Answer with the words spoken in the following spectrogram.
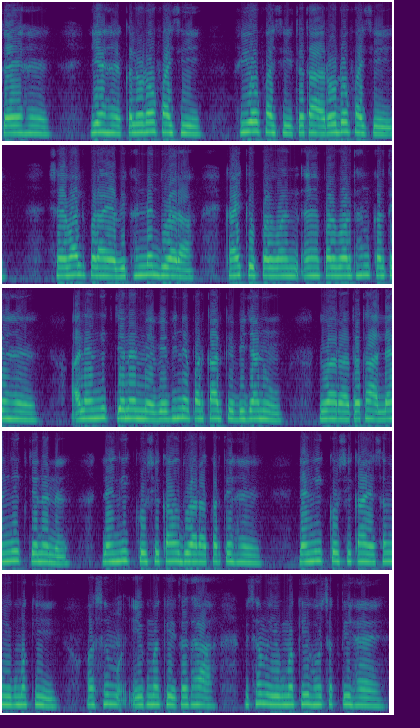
गए हैं। ये हैं क्लोरोफाइसी, फियोफाइसी तथा रोडोफाइसी। शैवाल प्राय विखंडन द्वारा काय के प्रवर्धन करते हैं। अलैंगिक जनन में विभिन्न प्रकार के बीजाणु द्वारा तथा लैंगिक जनन, लैंगिक कोशिकाओं द्वारा करते हैं। लैंगिक कोशिकाएँ समयुग्मकी असम युग्मकी तथा विषम युग्मकी हो सकती है।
